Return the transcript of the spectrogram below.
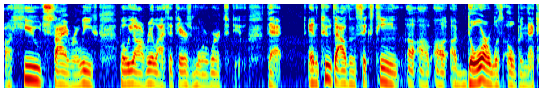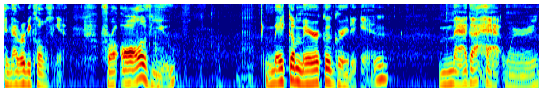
a huge sigh of relief, but we all realize that there's more work to do. That in 2016, a, a, a door was open that can never be closed again. For all of you, make America great again, MAGA hat wearing,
